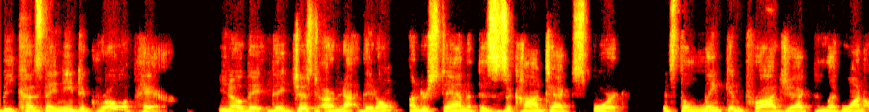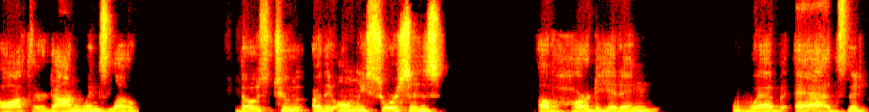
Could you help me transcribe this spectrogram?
Because they need to grow a pair. You know, they they just are not. They don't understand that this is a contact sport. It's the Lincoln Project and like one author, Don Winslow. Those two are the only sources of hard hitting web ads that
